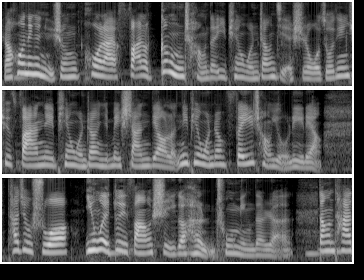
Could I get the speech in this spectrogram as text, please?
然后那个女生后来发了更长的一篇文章解释，我昨天去翻那篇文章已经被删掉了。那篇文章非常有力量，他就说，因为对方是一个很出名的人，当他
